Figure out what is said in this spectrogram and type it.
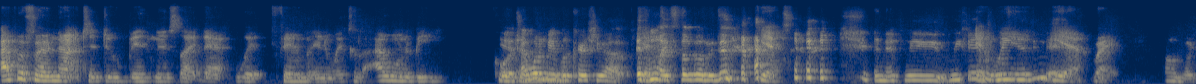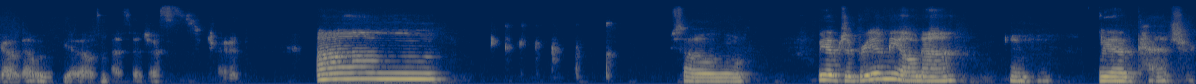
I prefer not to do business like that with family anyway, because I want to be yeah, I want to be able to curse you out and like still go to dinner. Yes. and if we we family, if we, we can't do that. Yeah, right. Oh my god, that was yeah, that was a message. I tried it. Um. So we have Jabria Miona. Mm-hmm. We have Patrick.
